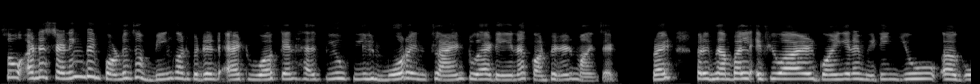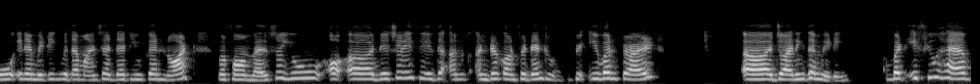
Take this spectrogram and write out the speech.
So understanding the importance of being confident at work can help you feel more inclined to attain a confident mindset right? For example if you are going in a meeting you uh, go in a meeting with a mindset that you cannot perform well. So you uh, uh naturally feel the un- underconfident even prior uh, joining the meeting. But if you have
